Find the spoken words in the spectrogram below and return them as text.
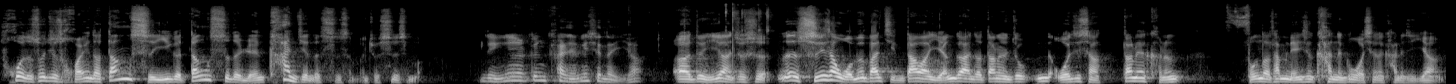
或者说就是还原到当时一个当时的人看见的是什么就是什么。那应该跟看见跟现在一样啊？对，一样就是那实际上我们把景搭完，严格按照当年就，我就想当年可能冯导他们年轻看的跟我现在看的是一样的，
